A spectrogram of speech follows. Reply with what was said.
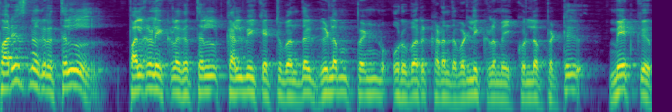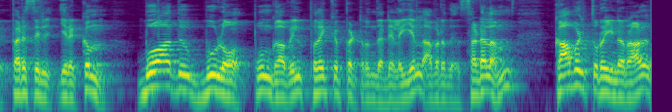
பரிஸ் நகரத்தில் பல்கலைக்கழகத்தில் கல்வி கற்று வந்த இளம் பெண் ஒருவர் கடந்த வெள்ளிக்கிழமை கொல்லப்பட்டு மேற்கு பரிசில் இருக்கும் புவாது பூலோ பூங்காவில் புதைக்கப்பட்டிருந்த நிலையில் அவரது சடலம் காவல்துறையினரால்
